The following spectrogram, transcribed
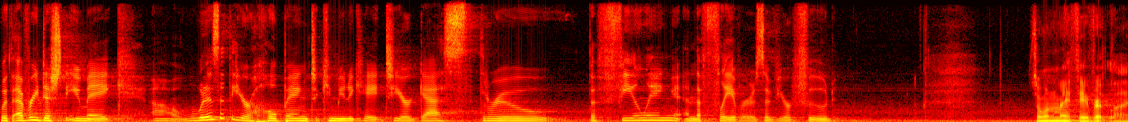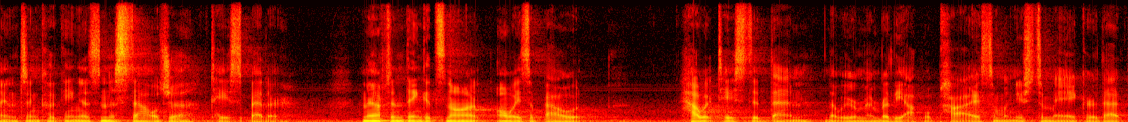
With every dish that you make, uh, what is it that you're hoping to communicate to your guests through the feeling and the flavors of your food? So one of my favorite lines in cooking is nostalgia tastes better. And I often think it's not always about how it tasted then, that we remember the apple pie someone used to make or that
